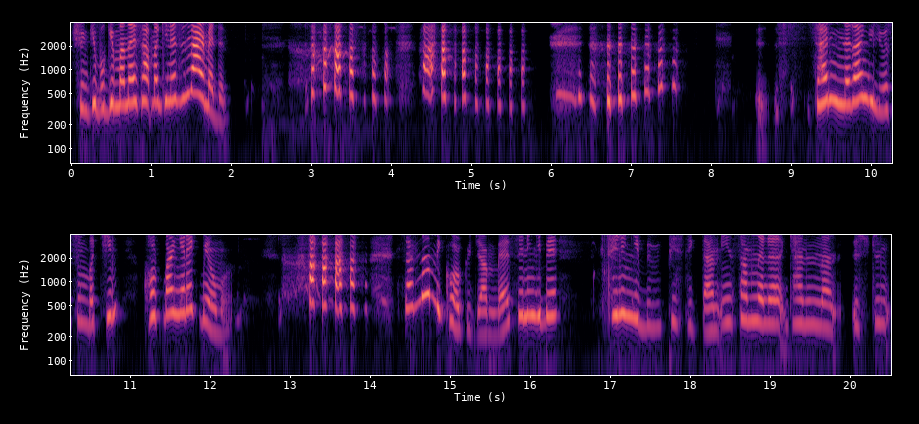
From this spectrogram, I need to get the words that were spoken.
Çünkü bugün bana hesap makinesini vermedin. Sen neden gülüyorsun bakayım? Korkman gerekmiyor mu? Mi korkacağım be? Senin gibi senin gibi bir pislikten, insanları kendinden üstün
